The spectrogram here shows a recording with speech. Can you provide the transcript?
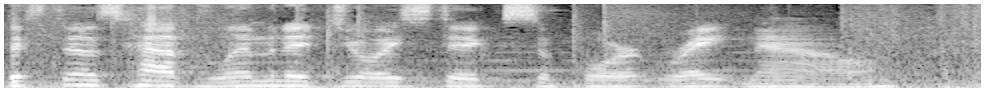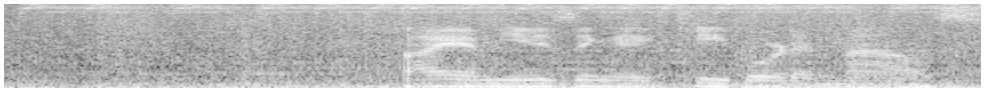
This does have limited joystick support right now. I am using a keyboard and mouse.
